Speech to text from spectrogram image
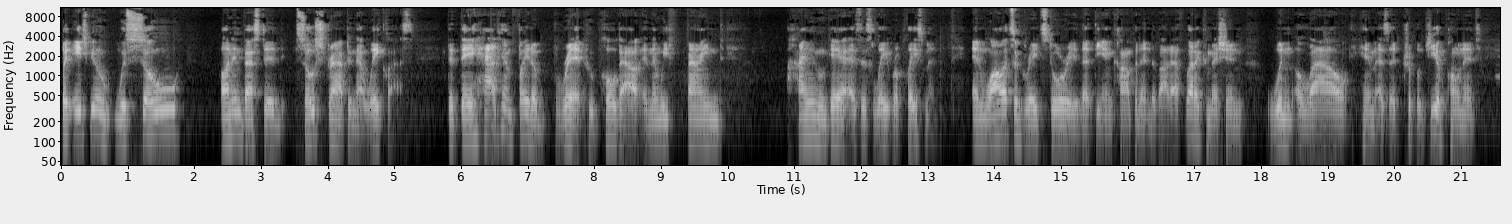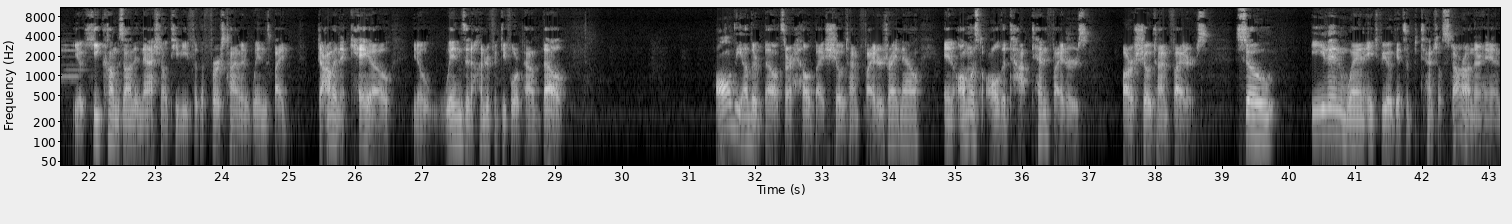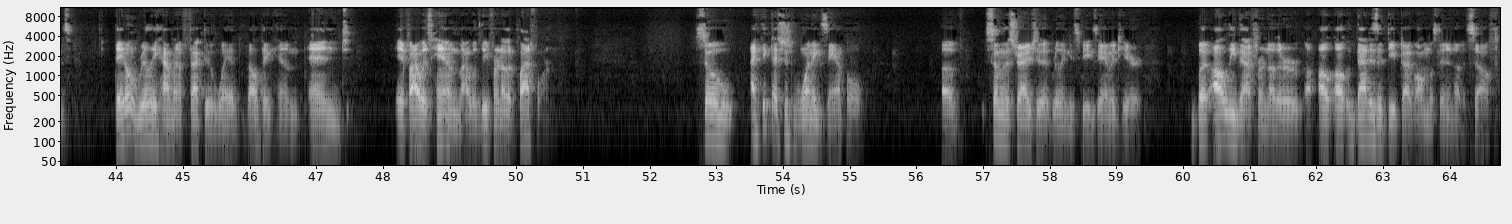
But HBO was so uninvested, so strapped in that weight class that they have him fight a Brit who pulled out, and then we find Jaime as this late replacement. And while it's a great story that the incompetent Nevada Athletic Commission wouldn't allow him as a Triple G opponent, you know, he comes on to national TV for the first time and wins by dominant KO, you know, wins an 154 pound belt. All the other belts are held by Showtime fighters right now, and almost all the top 10 fighters are Showtime fighters. So even when HBO gets a potential star on their hands, they don't really have an effective way of developing him. And if I was him, I would leave for another platform. So I think that's just one example of some of the strategy that really needs to be examined here. But I'll leave that for another. I'll, I'll, that is a deep dive almost in and of itself.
